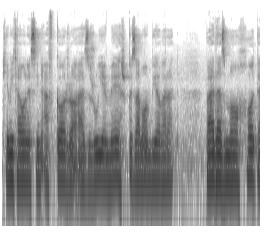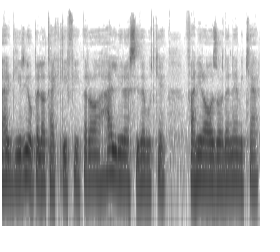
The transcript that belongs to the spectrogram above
که می توانست این افکار را از روی مهر به زبان بیاورد. بعد از ماهها درگیری و بلا تکلیفی به راه حلی رسیده بود که فنی را آزرده نمی کرد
